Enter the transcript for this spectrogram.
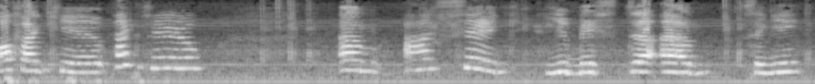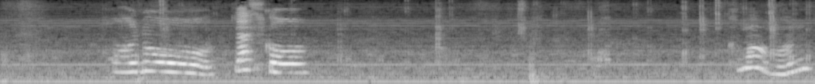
Oh, thank you. Thank you. Um, I think you missed the um singing. Oh no. Let's go. Come on.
